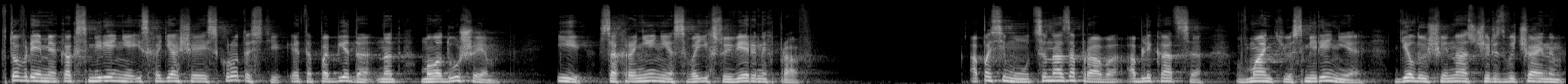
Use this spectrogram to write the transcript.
В то время как смирение, исходящее из кротости, это победа над малодушием и сохранение своих суверенных прав – а посему цена за право облекаться в мантию смирения, делающую нас чрезвычайным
